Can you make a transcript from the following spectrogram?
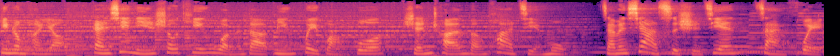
听众朋友，感谢您收听我们的明慧广播神传文化节目，咱们下次时间再会。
